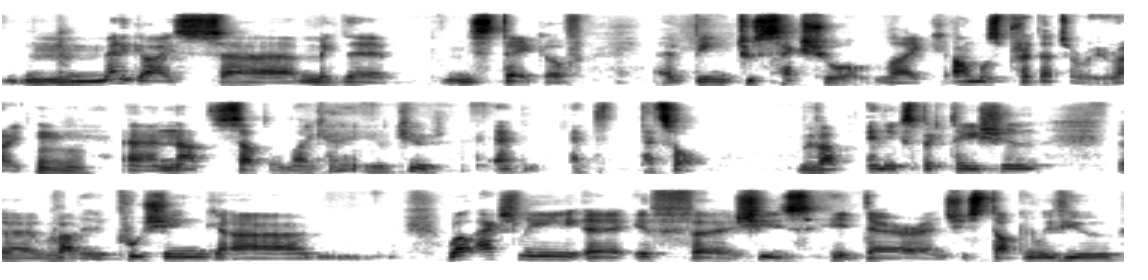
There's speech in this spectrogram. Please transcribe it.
many guys uh, make the mistake of uh, being too sexual, like almost predatory, right? And not subtle, like, hey, you're cute. And, and that's all. Without any expectation, uh, without any pushing. Uh, well, actually, uh, if uh, she's hit there and she's talking with you,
